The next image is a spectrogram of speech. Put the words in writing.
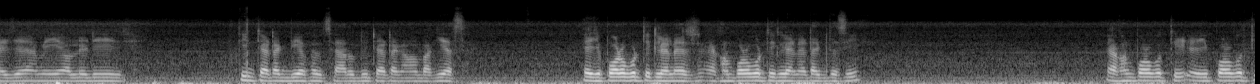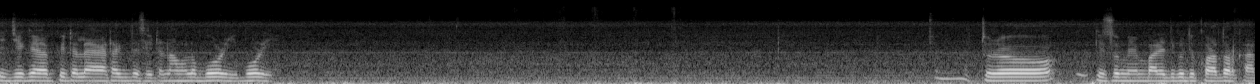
এই যে আমি অলরেডি তিনটা অ্যাটাক দিয়ে ফেলছি আরও দুইটা অ্যাটাক আমার বাকি আছে। এই যে পরবর্তী ক্ল্যানে এখন পরবর্তী ক্ল্যানে অ্যাটাক দিয়েছি এখন পরবর্তী, এই পরবর্তী যে ক্যাপিটালে অ্যাটাক দিয়েছি, এটার নাম হলো বড়ি বড়ি কিছু মেম্বার এদিক ওদিক করা দরকার।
